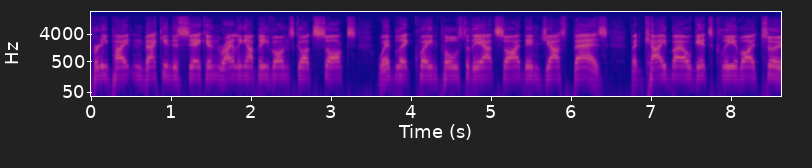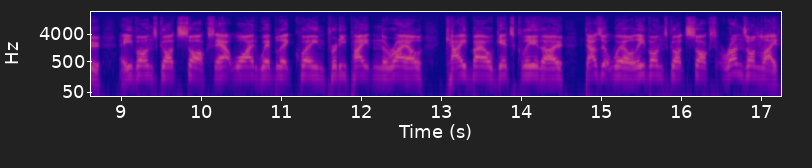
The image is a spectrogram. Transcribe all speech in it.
Pretty patent back into second. Railing up, Yvonne's got socks. Weblet Queen pulls to the outside, then just Baz. But Cade Bale gets clear by two. Yvonne's got socks. Out wide, Weblet Queen. Pretty patent the rail. Cade Bale gets clear though, does it well. Yvonne's got socks, runs on late,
